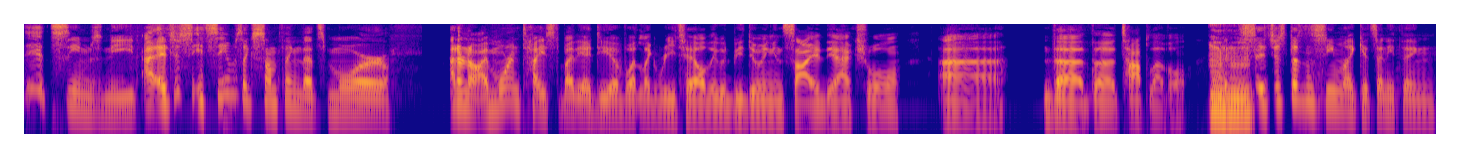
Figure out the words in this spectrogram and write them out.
it seems neat. I, it just it seems like something that's more. I don't know. I'm more enticed by the idea of what like retail they would be doing inside the actual uh the the top level. Mm-hmm. It's, it just doesn't seem like it's anything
